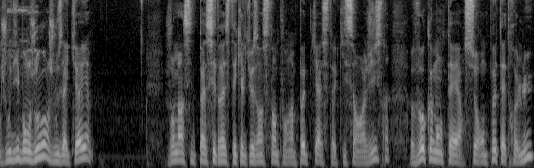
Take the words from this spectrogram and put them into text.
je vous dis bonjour, je vous accueille. Je vous remercie de passer, de rester quelques instants pour un podcast qui s'enregistre. Vos commentaires seront peut-être lus.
